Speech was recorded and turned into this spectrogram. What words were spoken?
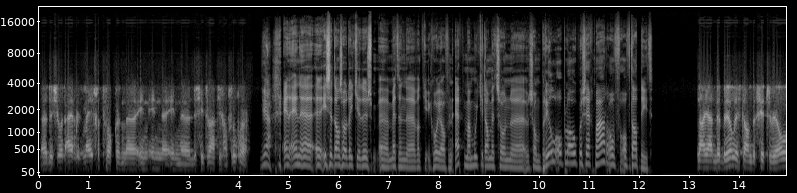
dus je wordt eigenlijk meegetrokken in, in, in de situatie van vroeger. Ja, en, en uh, is het dan zo dat je dus uh, met een, uh, want ik hoor je over een app, maar moet je dan met zo'n zo'n bril oplopen, zeg maar, of, of dat niet? Nou ja, de bril is dan de virtual,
